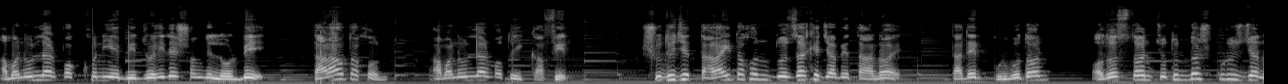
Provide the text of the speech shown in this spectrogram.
আমানুল্লাহর পক্ষ নিয়ে বিদ্রোহীদের সঙ্গে লড়বে, তারাও তখন আমানুল্লাহর মতোই কাফির। শুধু যে তারাই তখন দোজাখে যাবে তা নয়, তাদের পূর্বতন অধস্তন চতুর্দশ পুরুষ যেন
